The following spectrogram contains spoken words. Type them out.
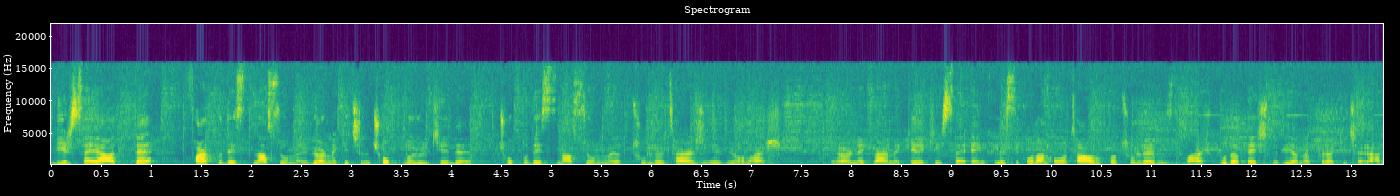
bir seyahatte farklı destinasyonları görmek için çoklu ülkeli, çoklu destinasyonlu turları tercih ediyorlar. Örnek vermek gerekirse en klasik olan Orta Avrupa turlarımız var. Budapeşte, Viyana, Prag içeren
